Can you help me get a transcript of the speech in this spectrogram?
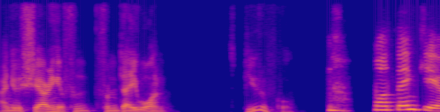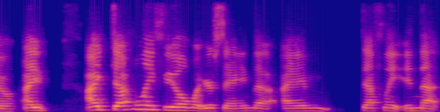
And you're sharing it from from day one. It's beautiful. Well, thank you. I I definitely feel what you're saying that I'm definitely in that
